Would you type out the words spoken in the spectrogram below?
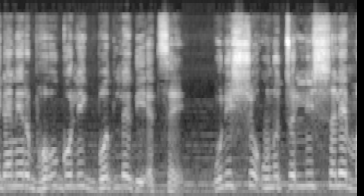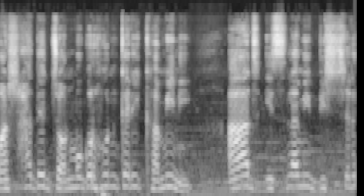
ইরানের ভৌগোলিক বদলে দিয়েছে। উনিশশো উনচল্লিশ সালে মাসহাদে জন্মগ্রহণকারী খামিনি আজ ইসলামী বিশ্বের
